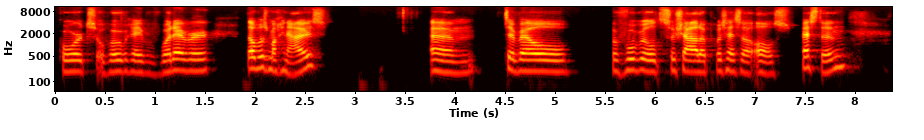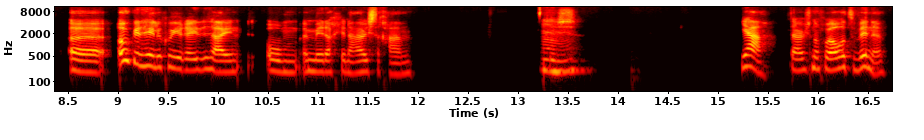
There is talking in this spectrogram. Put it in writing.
koorts of overgeven of whatever, dan pas mag je naar huis. Um, terwijl bijvoorbeeld sociale processen als pesten uh, ook een hele goede reden zijn om een middagje naar huis te gaan. Dus Mhm. ja, daar is nog wel wat te winnen.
